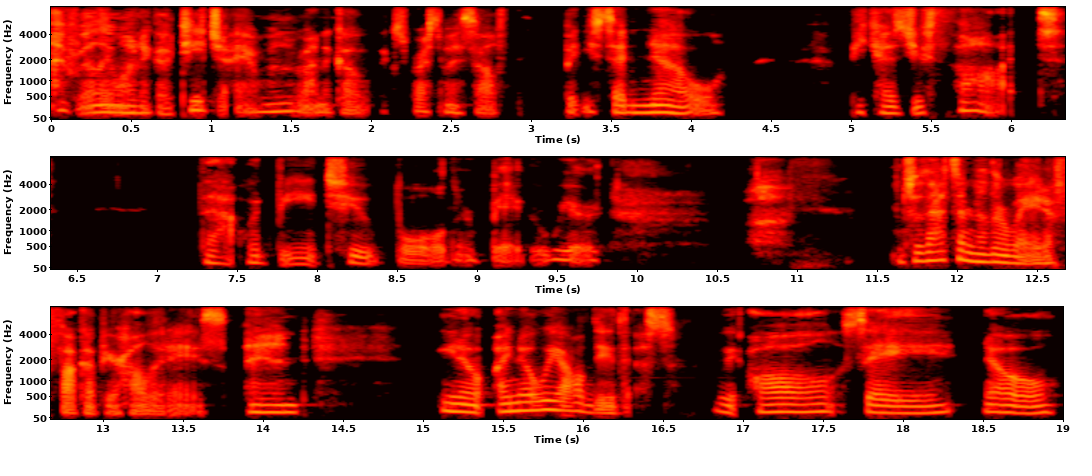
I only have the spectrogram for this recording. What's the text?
I really want to go teach. I really want to go express myself. But you said no because you thought that would be too bold or big or weird. So that's another way to fuck up your holidays. And, you know, I know we all do this. We all say no,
